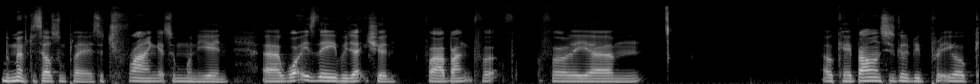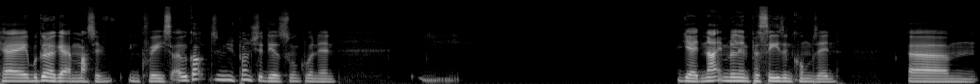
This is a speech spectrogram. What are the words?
We may have to sell some players to try and get some money in. Uh, what is the projection for our bank for for the um, Okay, balance is going to be pretty okay. We're going to get a massive increase. Oh, we've got some new sponsorship deals coming in. Yeah, 90 million per season comes in. Um,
